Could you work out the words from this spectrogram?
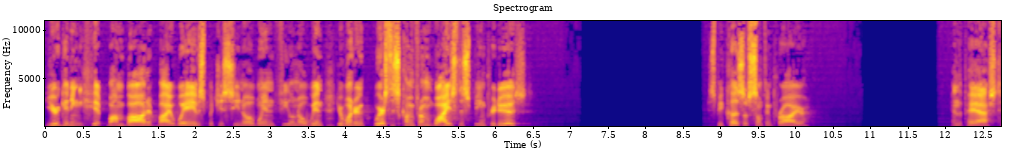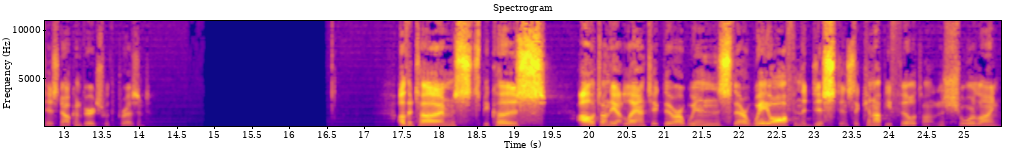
You're getting hit, bombarded by waves, but you see no wind, feel no wind. You're wondering, where's this coming from? Why is this being produced? It's because of something prior. And the past has now converged with the present. Other times, it's because out on the Atlantic there are winds that are way off in the distance that cannot be felt on the shoreline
